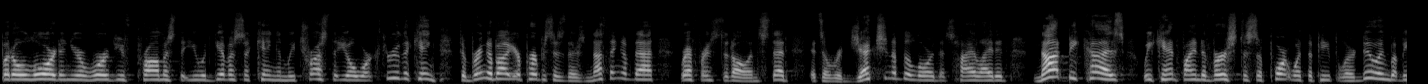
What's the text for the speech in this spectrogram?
But, O Lord, in your word you've promised that you would give us a king, and we trust that you'll work through the king to bring about your purposes. There's nothing of that referenced at all. Instead, it's a rejection of the Lord that's highlighted, not because we can't find a verse to support what the people are doing, but because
